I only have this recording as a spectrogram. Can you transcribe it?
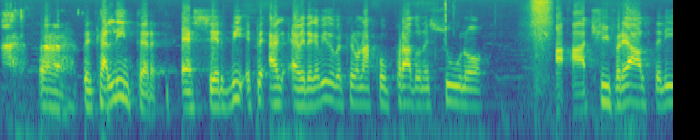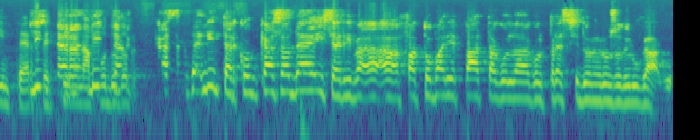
Eh, perché all'Inter è servito. Avete capito perché non ha comprato nessuno a, a cifre alte l'Inter? L'Inter, perché non ha l'Inter, potuto... l'Inter con Casa Dei arriva, ha fatto pari e patta con col prestito oneroso di Lukaku.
